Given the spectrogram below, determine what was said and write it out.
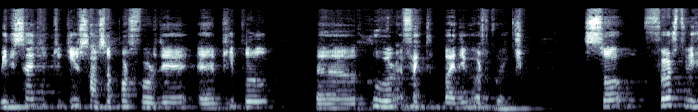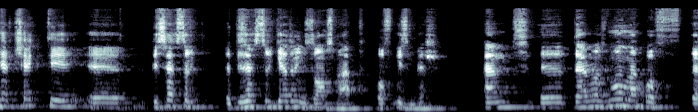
we decided to give some support for the people who were affected by the earthquake. So first we have checked the uh, disaster disaster gathering zones map of Izmir and uh, there was no map of uh,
